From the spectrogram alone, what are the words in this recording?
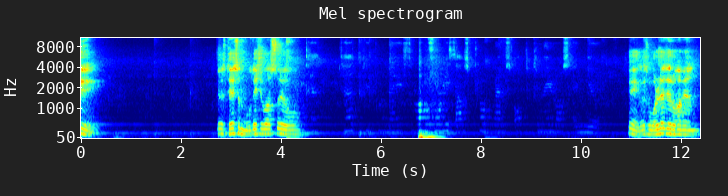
오케이. 그래서 대선 못 해주었어요. That people may throw 40,000 kilograms of tomatoes at you. 예, 그래서 원래대로 하면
